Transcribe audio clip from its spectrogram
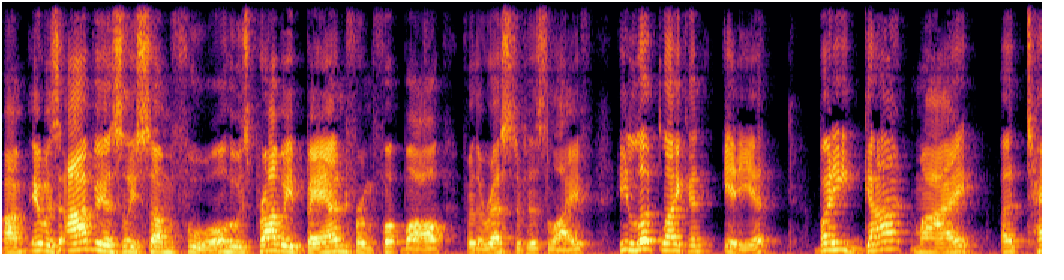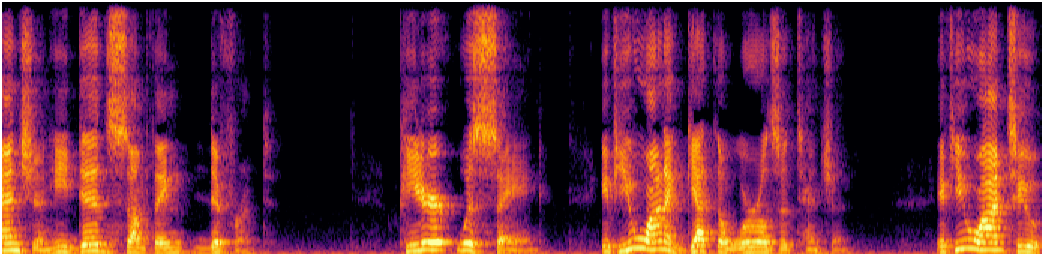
Um, it was obviously some fool who's probably banned from football for the rest of his life. He looked like an idiot, but he got my attention. He did something different. Peter was saying, if you want to get the world's attention, if you want to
